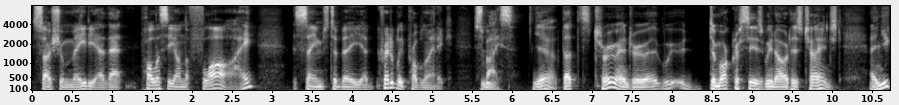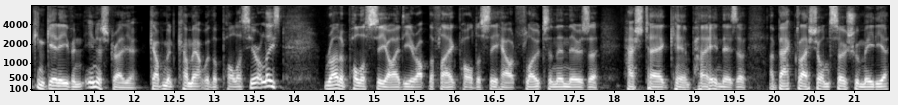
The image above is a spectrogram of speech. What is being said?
social media, that policy on the fly seems to be an incredibly problematic space. Mm. Yeah, that's true, Andrew. Uh, democracy as we know it has changed. And you can get even in Australia, government come out with a policy, or at least run a policy idea up the flagpole to see how it floats, and then there's a hashtag campaign, there's a, a backlash on social media,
